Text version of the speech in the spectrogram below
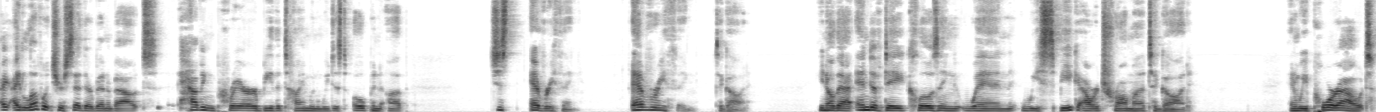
I, I love what you said there, Ben, about having prayer be the time when we just open up just everything, everything to God. You know, that end of day closing when we speak our trauma to God and we pour out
